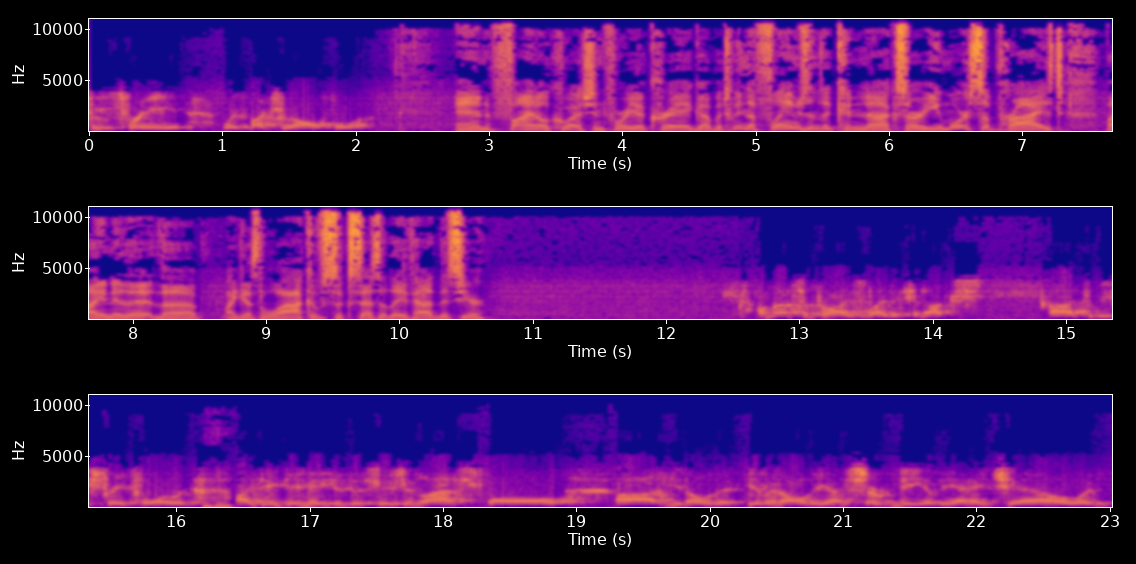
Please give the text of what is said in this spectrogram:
2 3 with Montreal 4. And final question for you, Craig. Uh, between the Flames and the Canucks, are you more surprised by any of the, the, I guess, lack of success that they've had this year? I'm not surprised by the Canucks uh, to be straightforward. Mm-hmm. I think they made the decision last fall, uh, you know, that given all the uncertainty of the NHL and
